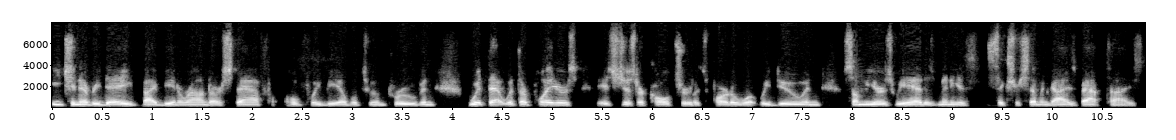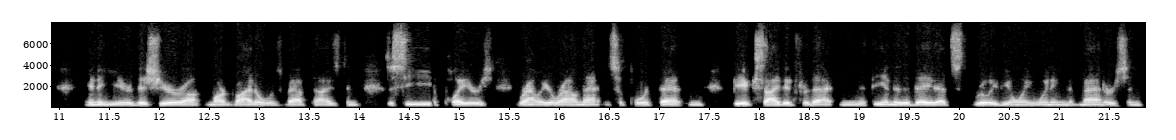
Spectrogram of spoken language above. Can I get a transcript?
each and every day by being around our staff, hopefully be able to improve. And with that, with our players, it's just our culture. It's part of what we do. And some years we had as many as six or seven guys baptized in a year. This year, uh, Mark Vital was baptized, and to see the players rally around that and support that and be excited for that. And at the end of the day, that's really the only winning that matters. And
